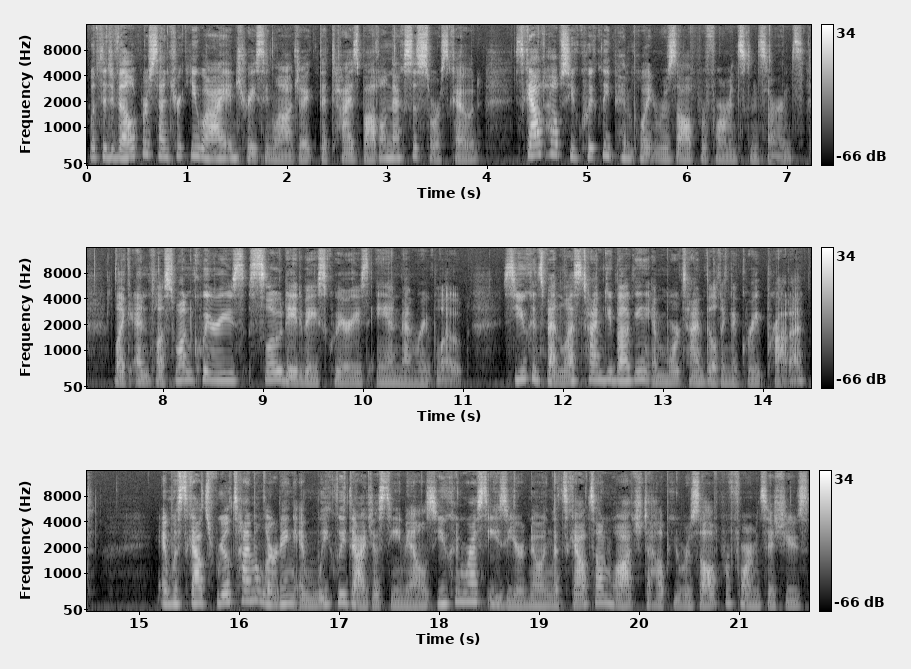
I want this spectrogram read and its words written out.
With the developer centric UI and tracing logic that ties bottlenecks to source code, Scout helps you quickly pinpoint and resolve performance concerns like N plus 1 queries, slow database queries, and memory bloat, so you can spend less time debugging and more time building a great product. And with Scout's real time alerting and weekly digest emails, you can rest easier knowing that Scout's on watch to help you resolve performance issues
